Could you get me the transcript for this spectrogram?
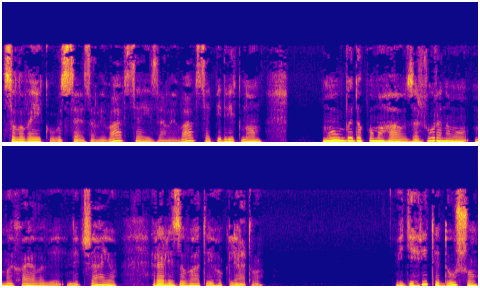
Соловейко усе заливався і заливався під вікном, мов би допомагав зажуреному Михайлові Нечаю реалізувати його клятву, відігріти душу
